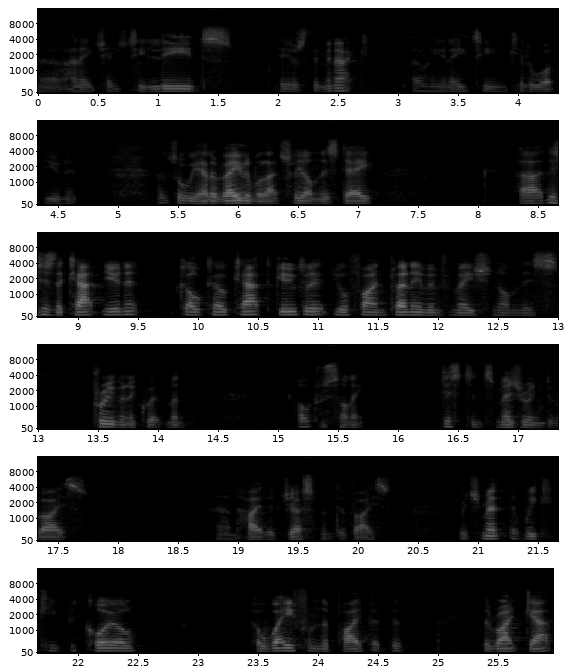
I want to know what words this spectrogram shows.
uh, and HHT leads. Here's the Minac, only an 18 kilowatt unit. That's all we had available actually on this day. Uh, this is the KAT unit, Gullco KAT. Google it, you'll find plenty of information on this proven equipment, ultrasonic distance measuring device and height adjustment device, which meant that we could keep the coil away from the pipe at the, the right gap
